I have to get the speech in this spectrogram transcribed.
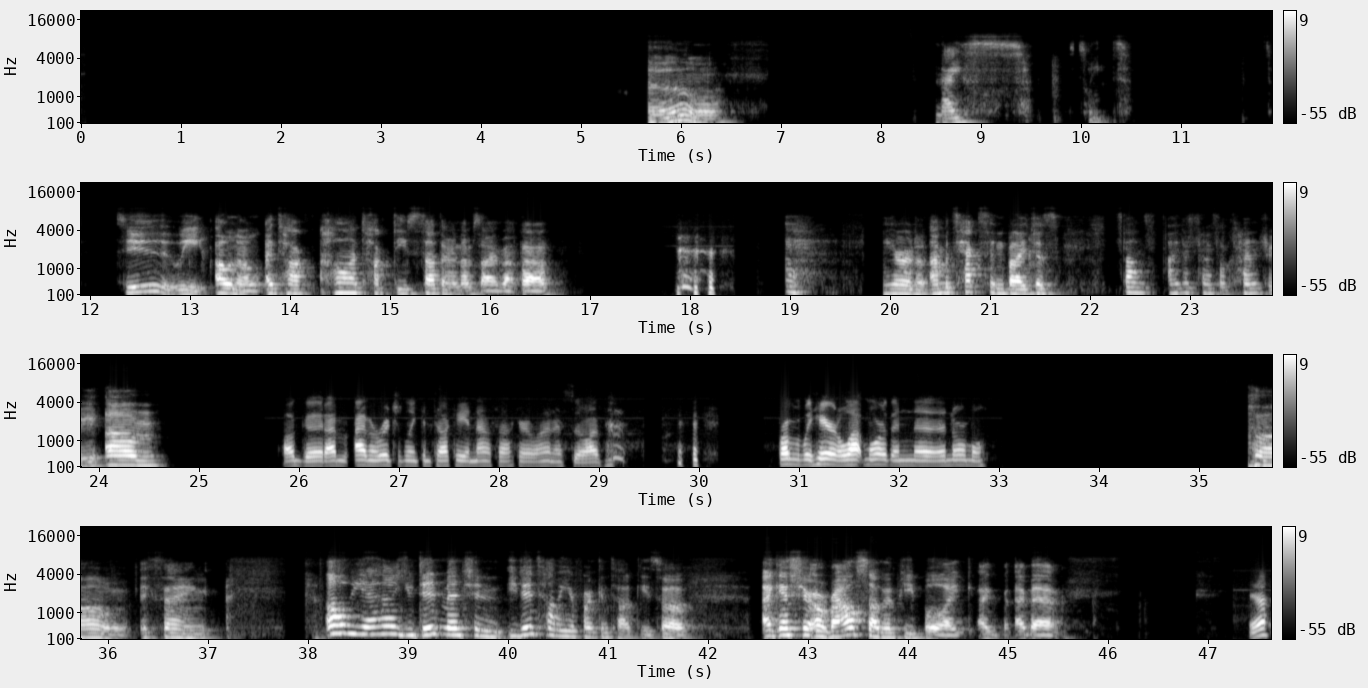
Oh, nice, sweet, sweet. Oh no, I talk. Oh, I talk deep Southern. I'm sorry about that. You heard it. I'm a Texan, but I just sounds. I just sound so country. Um. All good. I'm I'm originally Kentucky and now South Carolina, so I've probably hear it a lot more than uh, normal. Oh, exciting. Oh yeah, you did mention. You did tell me you're from Kentucky, so I guess you're around Southern people. Like I, I bet. Yeah.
